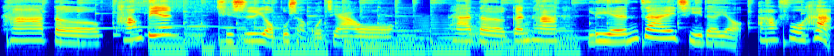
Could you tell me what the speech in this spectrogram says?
它的旁边其实有不少国家哦。它的跟它连在一起的有阿富汗、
